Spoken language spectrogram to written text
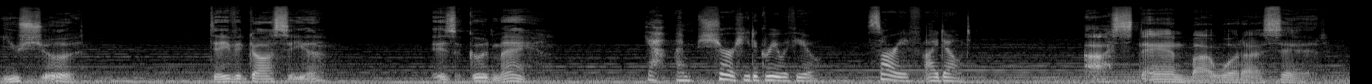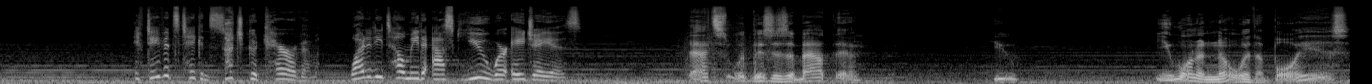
You should. David Garcia is a good man. Yeah, I'm sure he'd agree with you. Sorry if I don't. I stand by what I said. If David's taken such good care of him, why did he tell me to ask you where AJ is? That's what this is about, then. You. You want to know where the boy is?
